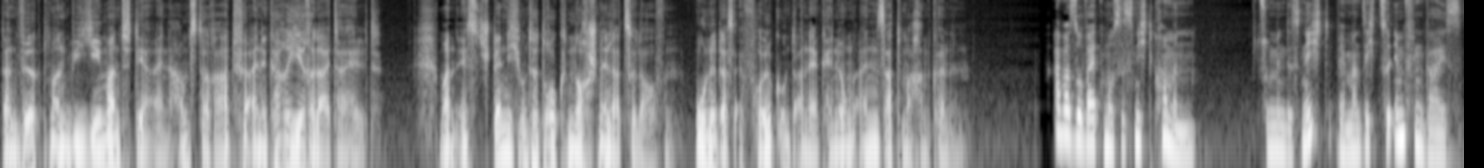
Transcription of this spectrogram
Dann wirkt man wie jemand, der ein Hamsterrad für eine Karriereleiter hält. Man ist ständig unter Druck, noch schneller zu laufen, ohne dass Erfolg und Anerkennung einen satt machen können. Aber so weit muss es nicht kommen. Zumindest nicht, wenn man sich zu impfen weiß.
